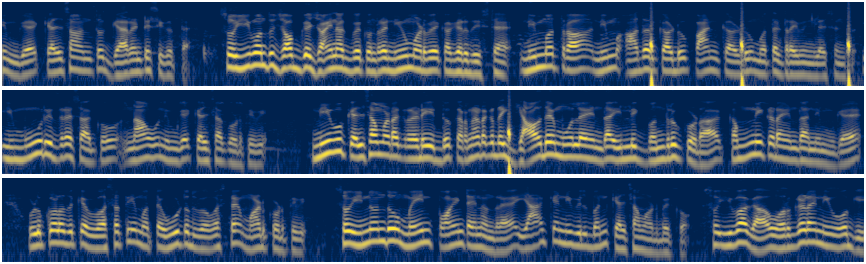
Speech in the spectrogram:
ನಿಮಗೆ ಕೆಲಸ ಅಂತೂ ಗ್ಯಾರಂಟಿ ಸಿಗುತ್ತೆ. ಸೊ ಈ ಒಂದು ಜಾಬ್ಗೆ ಜಾಯ್ನ್ ಆಗಬೇಕು ಅಂದರೆ ನೀವು ಮಾಡಬೇಕಾಗಿರೋದು ಇಷ್ಟೇ. ನಿಮ್ಮ ಹತ್ರ ನಿಮ್ಮ ಆಧಾರ್ ಕಾರ್ಡು, ಪ್ಯಾನ್ ಕಾರ್ಡು ಮತ್ತು ಡ್ರೈವಿಂಗ್ ಲೈಸೆನ್ಸ್ ಈ ಮೂರು ಇದ್ದರೆ ಸಾಕು. ನಾವು ನಿಮಗೆ ಕೆಲಸ ಕೊಡ್ತೀವಿ. ನೀವು ಕೆಲಸ ಮಾಡೋಕ್ಕೆ ರೆಡಿ ಇದ್ದು ಕರ್ನಾಟಕದ ಯಾವುದೇ ಮೂಲೆಯಿಂದ ಇಲ್ಲಿಗೆ ಬಂದರೂ ಕೂಡ ಕಂಪ್ನಿ ಕಡೆಯಿಂದ ನಿಮಗೆ ಉಳ್ಕೊಳ್ಳೋದಕ್ಕೆ ವಸತಿ ಮತ್ತು ಊಟದ ವ್ಯವಸ್ಥೆ ಮಾಡಿಕೊಡ್ತೀವಿ. ಸೊ ಇನ್ನೊಂದು ಮೈನ್ ಪಾಯಿಂಟ್ ಏನಂದರೆ ಯಾಕೆ ನೀವು ಇಲ್ಲಿ ಬಂದು ಕೆಲಸ ಮಾಡಬೇಕು? ಸೊ ಇವಾಗ ಹೊರಗಡೆ ನೀವು ಹೋಗಿ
